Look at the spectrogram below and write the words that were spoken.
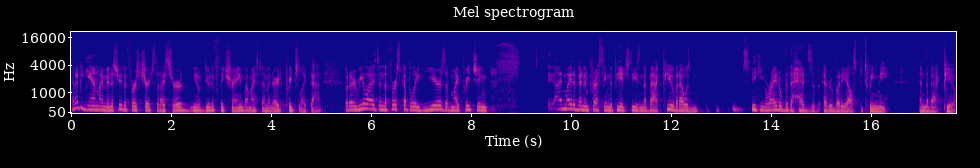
And I began my ministry, the first church that I served, you know, dutifully trained by my seminary to preach like that. But I realized in the first couple of years of my preaching, I might have been impressing the PhDs in the back pew, but I was speaking right over the heads of everybody else between me and the back pew.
